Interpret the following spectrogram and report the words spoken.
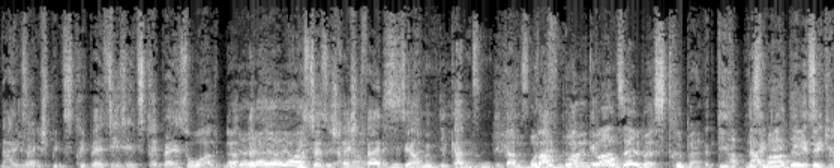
Na, ich gesagt, ich bin Stripper, Sie sind Stripper, so halt, ne? Ja, ja, ja, ja. Musste er sich Ja, ja. rechtfertigen, sie haben ihm die ganzen, die ganzen Und die Waffen Bullen abgenommen. waren selber Stripper. Die, das nein, war die, die SEK,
